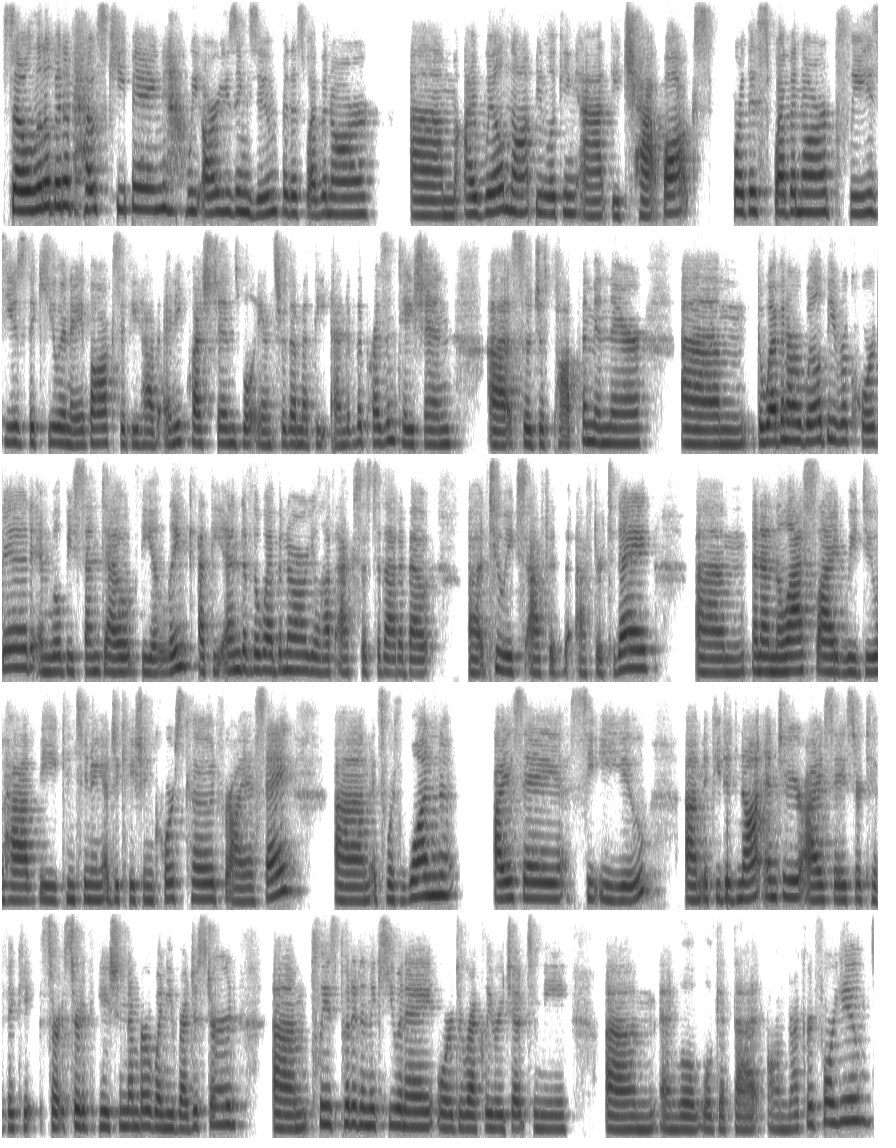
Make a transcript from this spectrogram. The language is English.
So a little bit of housekeeping. We are using Zoom for this webinar. Um, I will not be looking at the chat box for this webinar. Please use the Q&A box. If you have any questions, we'll answer them at the end of the presentation. Uh, so just pop them in there. Um, the webinar will be recorded and will be sent out via link at the end of the webinar. You'll have access to that about uh, two weeks after, the, after today. Um, and on the last slide, we do have the continuing education course code for ISA. Um, it's worth one ISA CEU. Um, if you did not enter your ISA certificate, certification number when you registered, um, please put it in the Q&A or directly reach out to me um, and we'll, we'll get that on record for you.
